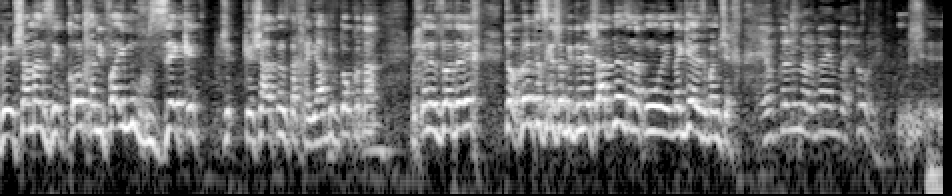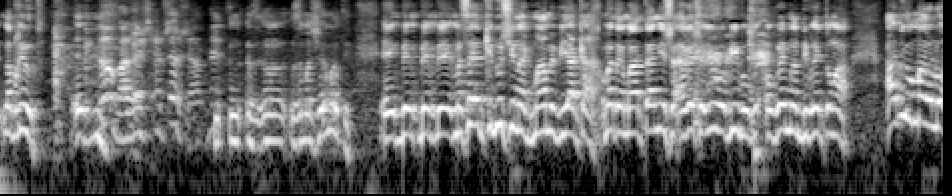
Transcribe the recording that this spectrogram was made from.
ושם זה, כל חליפה היא מוחזקת כשעטנז אתה חייב לבדוק אותה, וכן זו הדרך. טוב, לא נתעסק עכשיו בדיני שעטנז, אנחנו נגיע לזה בהמשך. היום קונים הרבה בחו"ל. לבריאות. לא, מה זה אפשר שעטנז? זה- זה מה שאמרתי. אה, במסכת קידושין הגמרא מביאה כך, אומרת הגמרא תניא שהרי שהיו אביו עוברים על דברי תורה. אל יאמר לו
